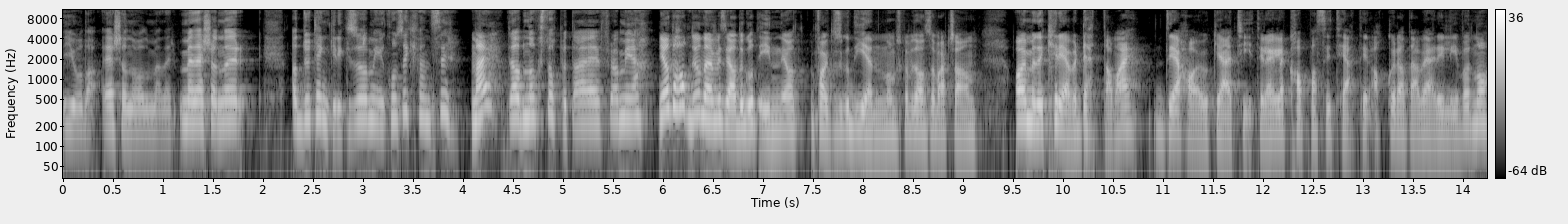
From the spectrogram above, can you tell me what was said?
Jo da, jeg skjønner hva du mener. Men jeg skjønner at du tenker ikke så mye konsekvenser. Nei. Det hadde nok stoppet deg fra mye. Ja, det hadde jo det hvis jeg hadde gått inn i og faktisk gått gjennom Skal vi danse og vært sånn Oi, men det krever dette av meg. Det har jo ikke jeg tid til. Eller kapasitet til akkurat der vi er i livet nå.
